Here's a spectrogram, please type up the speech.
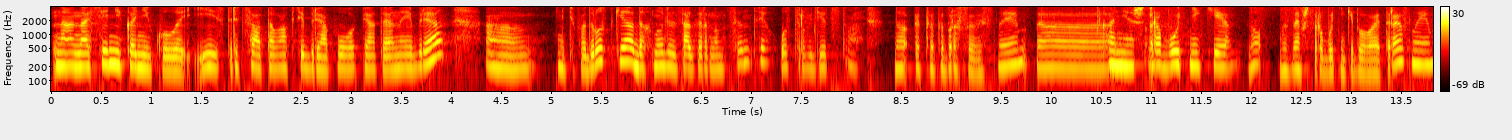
на осенние каникулы. И с 30 октября по 5 ноября эти подростки отдохнули в загородном центре «Остров детства». Но это добросовестные э, Конечно. работники. Ну, мы знаем, что работники бывают разные.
